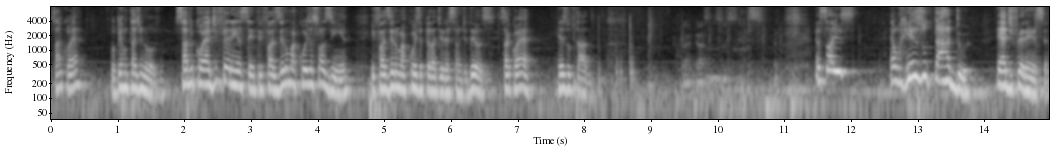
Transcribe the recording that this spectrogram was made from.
Sabe qual é? Vou perguntar de novo. Sabe qual é a diferença entre fazer uma coisa sozinha e fazer uma coisa pela direção de Deus? Sabe qual é? Resultado. Fracasso do sucesso. É só isso. É o resultado é a diferença.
